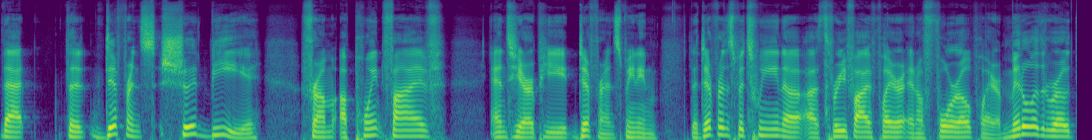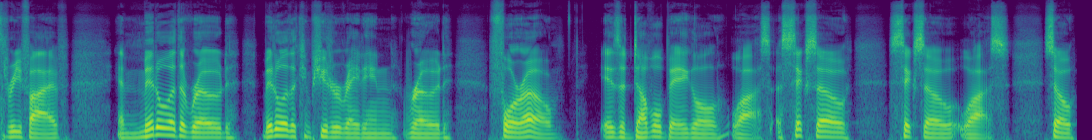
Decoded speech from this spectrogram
that the difference should be from a 0.5 NTRP difference, meaning the difference between a, a 3 5 player and a 4 0 player, middle of the road 3 5, and middle of the road, middle of the computer rating road 4 0 is a double bagel loss, a 6 0 6 0 loss. So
